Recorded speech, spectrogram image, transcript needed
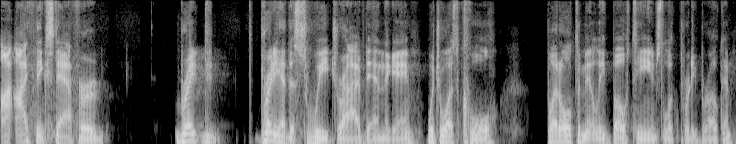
I, I think Stafford Brady Brady had the sweet drive to end the game, which was cool, but ultimately both teams look pretty broken.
